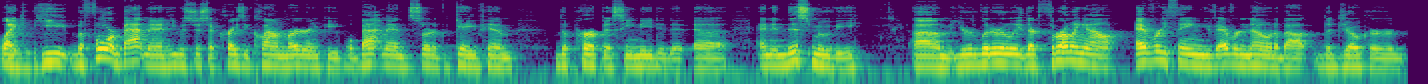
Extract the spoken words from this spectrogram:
Like he before Batman, he was just a crazy clown murdering people. Batman sort of gave him the purpose he needed it. Uh, and in this movie, um, you're literally they're throwing out everything you've ever known about the Joker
